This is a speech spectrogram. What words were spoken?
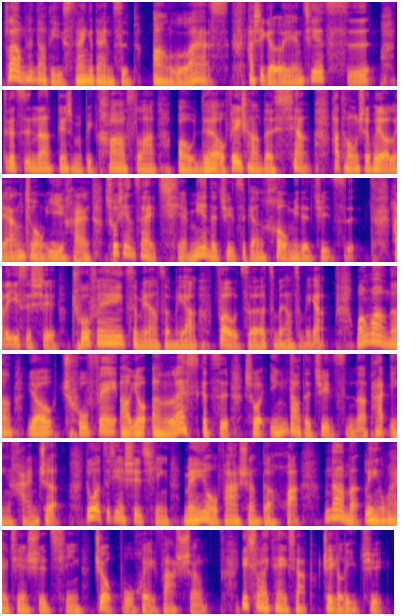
再来，我们看到第三个单词。Unless 它是一个连接词，这个字呢跟什么 because 啦，although 非常的像，它同时会有两种意涵出现在前面的句子跟后面的句子。它的意思是，除非怎么样怎么样，否则怎么样怎么样。往往呢，由除非啊，由 unless 个字所引导的句子呢，它隐含着，如果这件事情没有发生的话，那么另外一件事情就不会发。生，一起来看一下这个例句。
